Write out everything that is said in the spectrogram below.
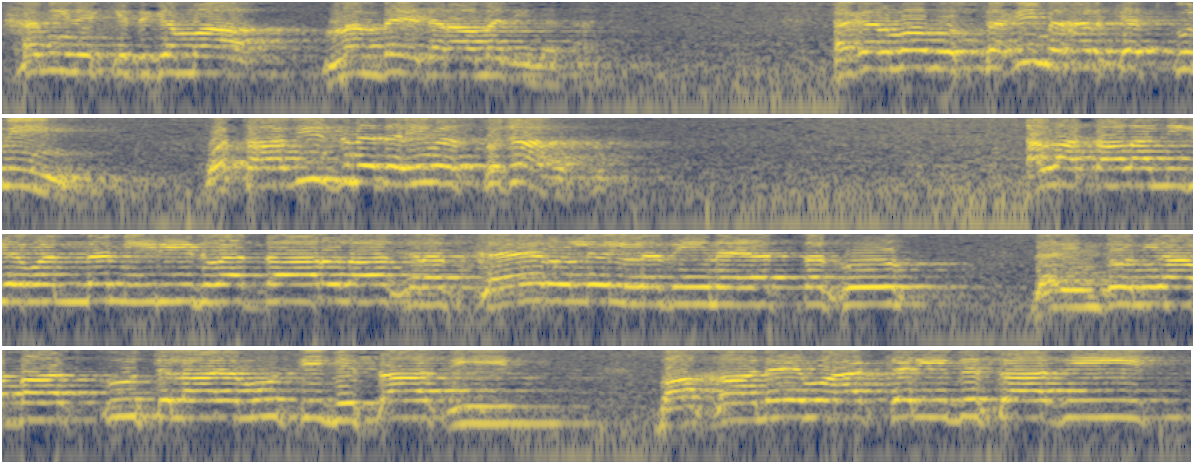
همینه که دیگه ما منبع درآمدی نداریم. اگر ما مستقیم حرکت کنیم و تعویز ندهیم، از کجا بکنیم؟ اللہ تعالیٰ میگه ون میرید و دار الاخرت خیر للذین یتقون. در این دنیا باد کوت لا یموتی بسازید، با خانه معکری بسازید.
